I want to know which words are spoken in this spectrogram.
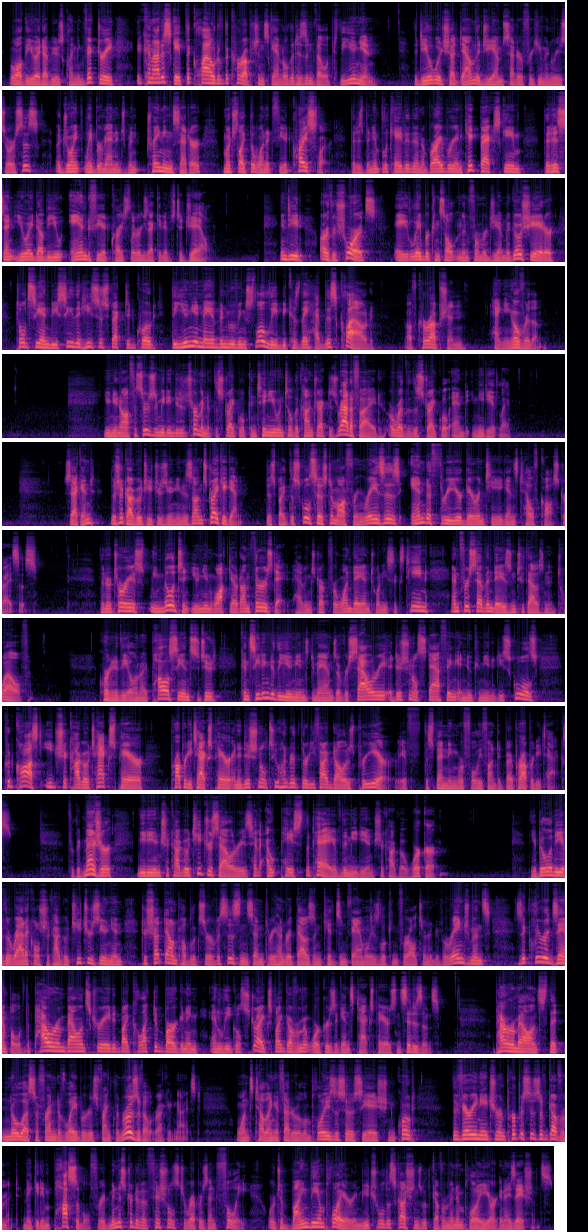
But while the UAW is claiming victory, it cannot escape the cloud of the corruption scandal that has enveloped the union. The deal would shut down the GM Center for Human Resources, a joint labor management training center, much like the one at Fiat Chrysler, that has been implicated in a bribery and kickback scheme that has sent UAW and Fiat Chrysler executives to jail. Indeed, Arthur Schwartz, a labor consultant and former GM negotiator, told CNBC that he suspected, quote, the union may have been moving slowly because they had this cloud of corruption hanging over them. Union officers are meeting to determine if the strike will continue until the contract is ratified or whether the strike will end immediately. Second, the Chicago Teachers Union is on strike again, despite the school system offering raises and a three year guarantee against health cost rises. The notoriously militant union walked out on Thursday, having struck for one day in 2016 and for seven days in 2012. According to the Illinois Policy Institute, conceding to the union's demands over salary, additional staffing, and new community schools could cost each Chicago taxpayer, property taxpayer, an additional $235 per year if the spending were fully funded by property tax. For good measure, median Chicago teacher salaries have outpaced the pay of the median Chicago worker. The ability of the radical Chicago Teachers Union to shut down public services and send 300,000 kids and families looking for alternative arrangements is a clear example of the power imbalance created by collective bargaining and legal strikes by government workers against taxpayers and citizens. Power imbalance that no less a friend of labor as Franklin Roosevelt recognized, once telling a Federal Employees Association, quote, the very nature and purposes of government make it impossible for administrative officials to represent fully or to bind the employer in mutual discussions with government employee organizations.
